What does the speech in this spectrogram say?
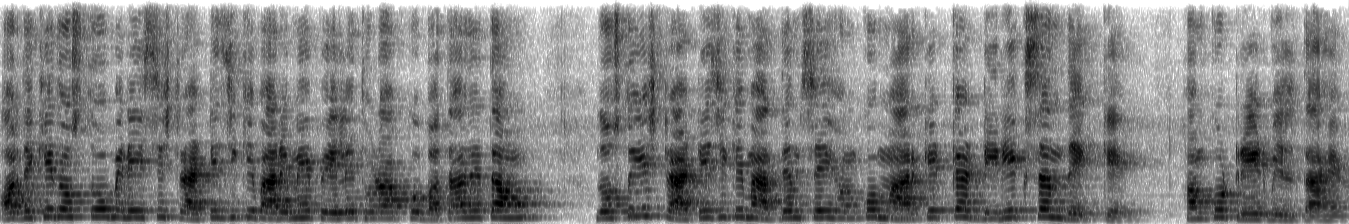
और देखिए दोस्तों, मैंने इस स्ट्रैटेजी के बारे में पहले थोड़ा आपको बता देता हूँ। दोस्तों, ये स्ट्रैटेजी के माध्यम से हमको मार्केट का डिरेक्शन देख के हमको ट्रेड मिलता है।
